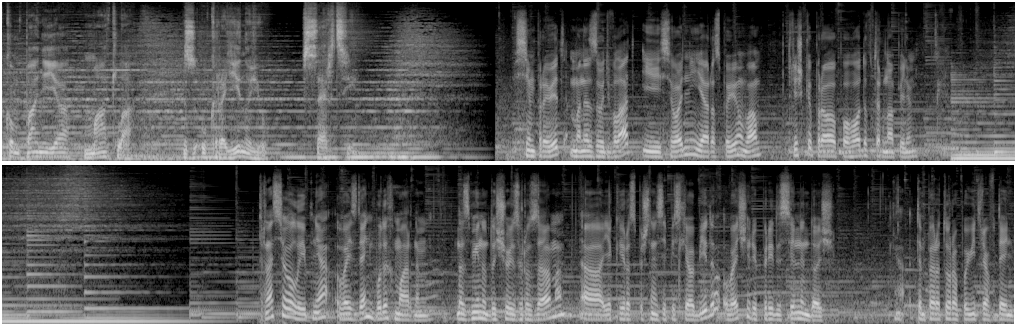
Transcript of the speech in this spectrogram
компанія Матла з Україною в серці. Всім привіт! Мене звуть Влад, і сьогодні я розповім вам трішки про погоду в Тернопілі. 13 липня весь день буде хмарним. На зміну дощу із грозами, який розпочнеться після обіду, увечері прийде сильний дощ. Температура повітря в день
